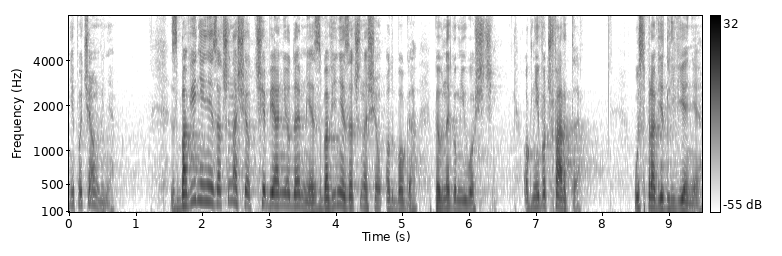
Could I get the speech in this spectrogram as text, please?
nie pociągnie. Zbawienie nie zaczyna się od Ciebie ani ode mnie. Zbawienie zaczyna się od Boga, pełnego miłości. Ogniwo czwarte usprawiedliwienie.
